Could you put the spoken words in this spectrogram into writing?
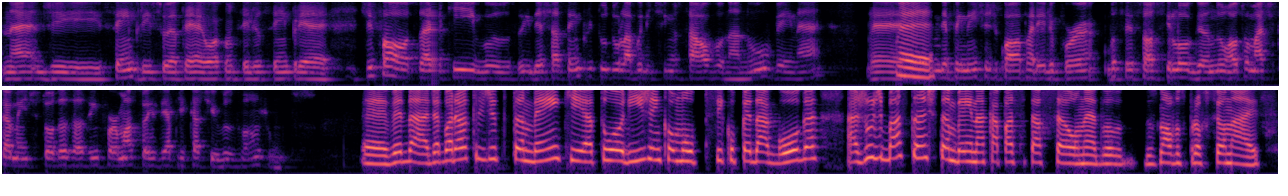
né? De sempre, isso até eu aconselho sempre, é de fotos, arquivos, e deixar sempre tudo lá bonitinho salvo na nuvem, né? É, é. Independente de qual aparelho for, você só se logando automaticamente, todas as informações e aplicativos vão juntos. É verdade. Agora, eu acredito também que a tua origem como psicopedagoga ajude bastante também na capacitação né, do, dos novos profissionais.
